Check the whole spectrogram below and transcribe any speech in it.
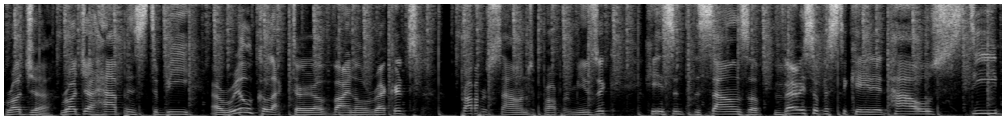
Roger. Roger happens to be a real collector of vinyl records, proper sound, proper music. He is into the sounds of very sophisticated house, deep,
